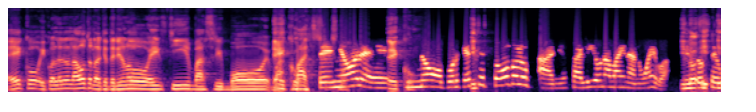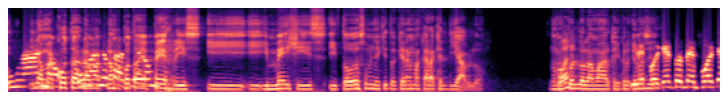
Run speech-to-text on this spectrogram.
Eco, ¿y cuál era la otra? La que tenían los Einstein, Backstreet Boy, Eco. Señores, Eco. no, porque es Y- que todos los años salía una vaina nueva. Y, lo- y- Entonces, y- un y año, la mascota, un la, la mascota de Perris y, y, y Macy's y todos esos muñequitos que eran más caras que el diablo. No me acuerdo la marca. Yo creo Y yo no sé- después que, después que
